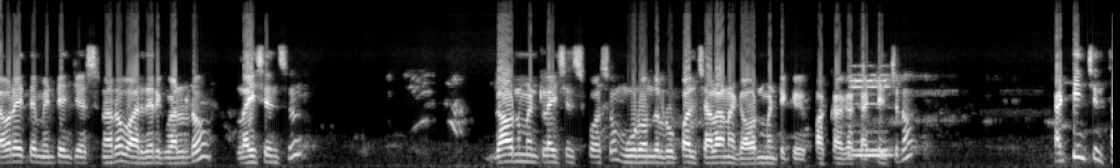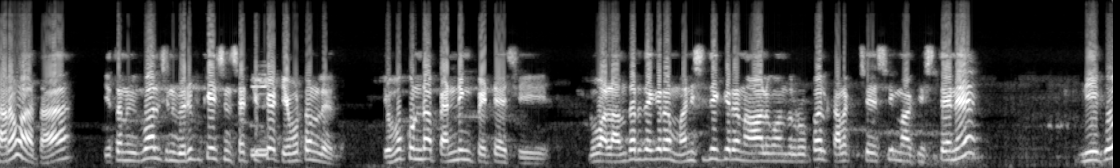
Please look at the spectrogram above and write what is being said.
ఎవరైతే మెయింటైన్ చేస్తున్నారో వారి దగ్గరికి వెళ్ళడం లైసెన్స్ గవర్నమెంట్ లైసెన్స్ కోసం మూడు వందల రూపాయలు చలానా గవర్నమెంట్కి పక్కాగా కట్టించడం. కట్టించిన తర్వాత ఇతను ఇవ్వాల్సిన వెరిఫికేషన్ సర్టిఫికేట్ ఇవ్వటం లేదు. ఇవ్వకుండా పెండింగ్ పెట్టేసి నువ్వు వాళ్ళందరి దగ్గర మనిషి దగ్గర నాలుగు వందల రూపాయలు కలెక్ట్ చేసి మాకు ఇస్తేనే నీకు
